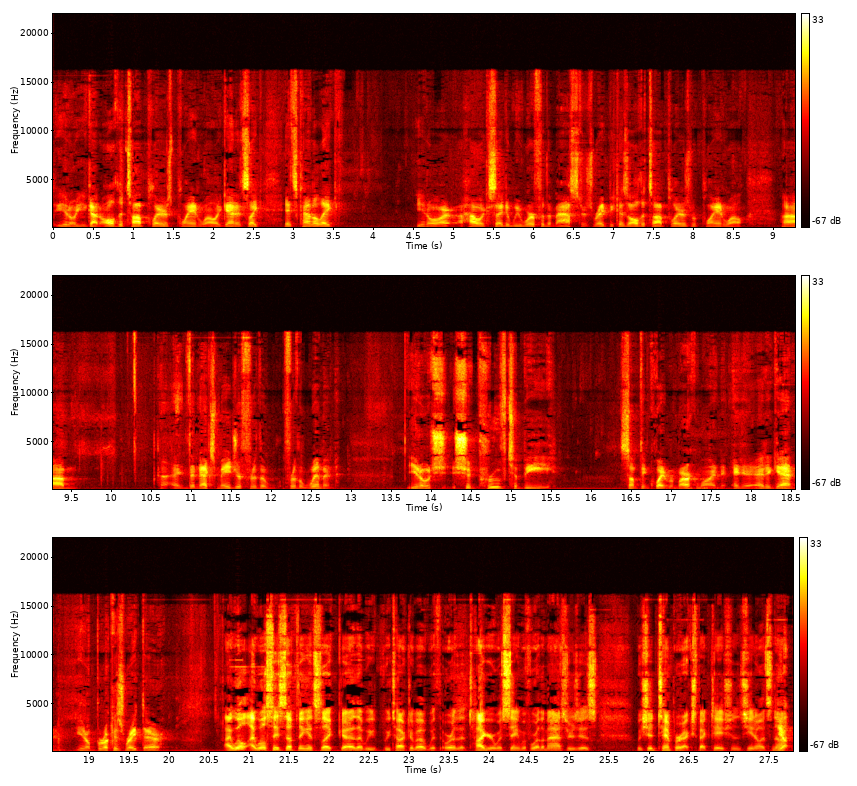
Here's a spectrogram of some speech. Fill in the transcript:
you know, you got all the top players playing well. Again, it's like it's kind of like you know our, how excited we were for the Masters, right? Because all the top players were playing well. Um, uh, the next major for the for the women, you know, sh- should prove to be something quite remarkable. And, and, and again, you know, Brooke is right there. I will I will say something. It's like uh, that we we talked about with, or that Tiger was saying before the Masters is we should temper expectations. You know, it's not Yeah.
